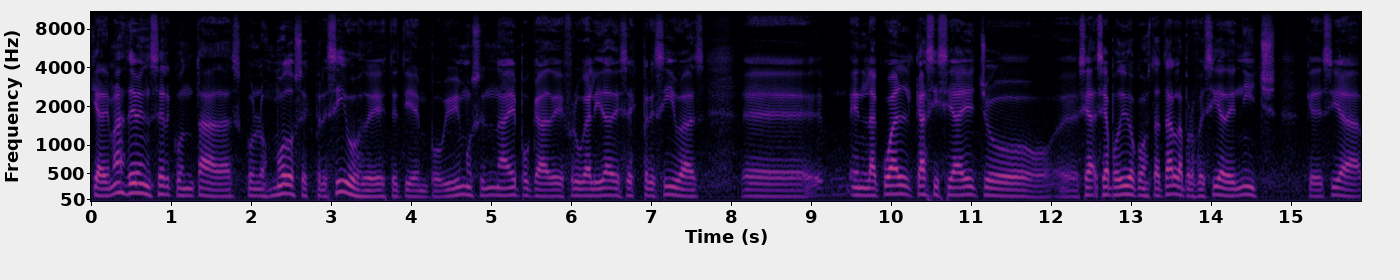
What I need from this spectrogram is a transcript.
que además deben ser contadas con los modos expresivos de este tiempo. Vivimos en una época de frugalidades expresivas, eh, en la cual casi se ha hecho, eh, se ha podido constatar la profecía de Nietzsche, que decía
